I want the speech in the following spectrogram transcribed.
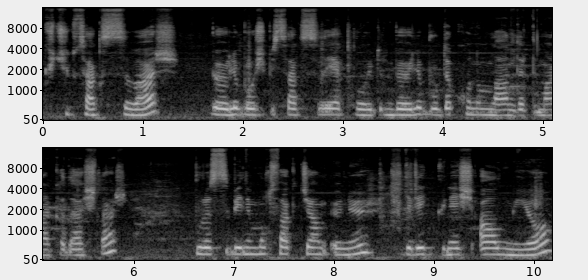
küçük saksısı var. Böyle boş bir saksıya koydum. Böyle burada konumlandırdım arkadaşlar. Burası benim mutfak cam önü. Direkt güneş almıyor.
